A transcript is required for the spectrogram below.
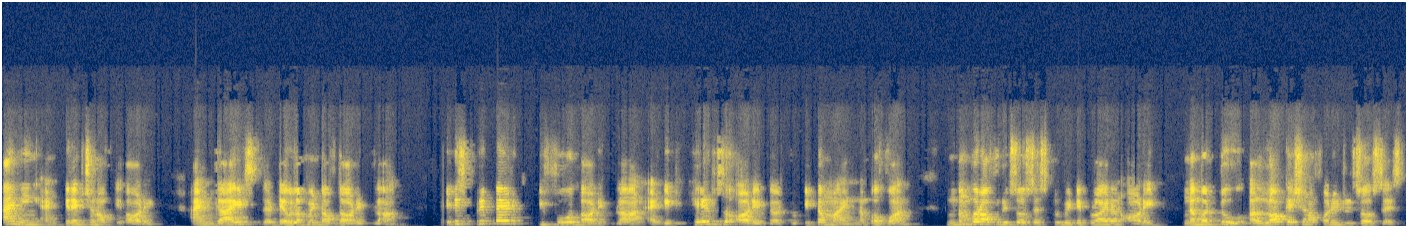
timing and direction of the audit and guides the development of the audit plan. It is prepared before the audit plan and it helps the auditor to determine number one, number of resources to be deployed on audit. Number two, allocation of audit resources.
